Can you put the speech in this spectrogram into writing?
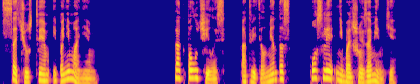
с сочувствием и пониманием. «Так получилось», – ответил Ментос после небольшой заминки.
